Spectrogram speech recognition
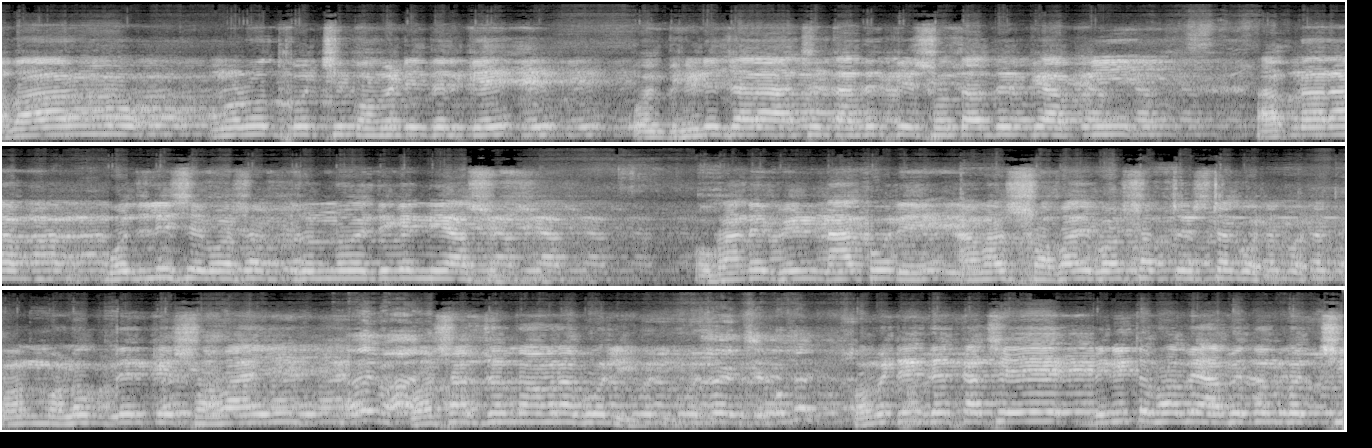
আবারও অনুরোধ করছি কমিটিদেরকে ওই ভিড়ে যারা আছে তাদেরকে, শ্রোতাদেরকে আপনি আপনারা মজলিসে বসার জন্য ওইদিকে নিয়ে আসুন। ওখানে ভিড় না করে আমরা সবাই বসার চেষ্টা করি। কারণ লোকদেরকে সবাই বসার জন্য আমরা বলি। কমিটিদের কাছে বিনীতভাবে আবেদন করছি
